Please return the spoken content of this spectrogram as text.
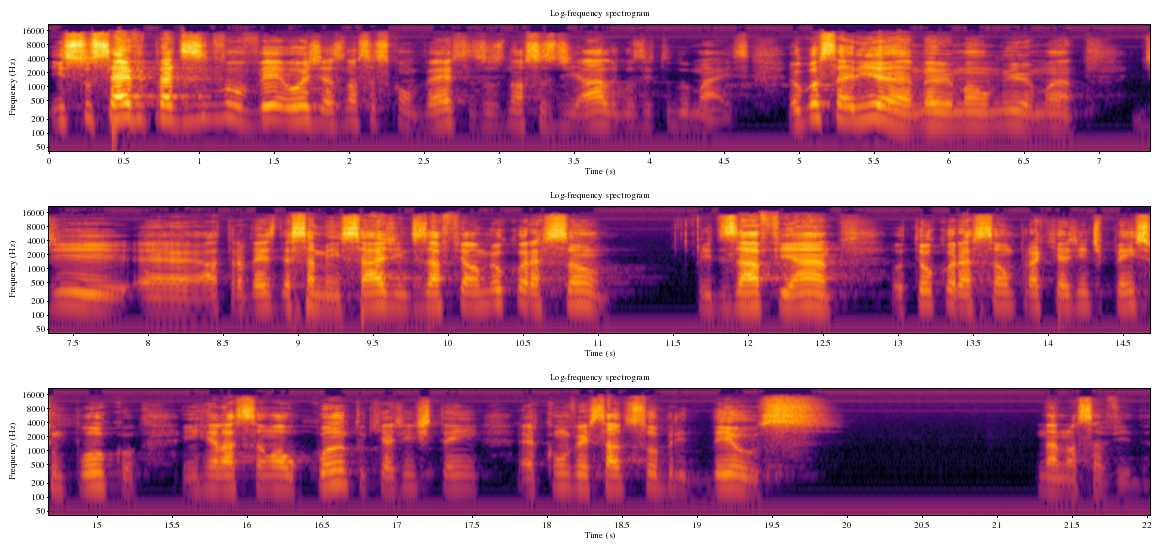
isso serve para desenvolver hoje as nossas conversas, os nossos diálogos e tudo mais. Eu gostaria, meu irmão, minha irmã, de, é, através dessa mensagem, desafiar o meu coração e desafiar o teu coração para que a gente pense um pouco em relação ao quanto que a gente tem é, conversado sobre Deus na nossa vida,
